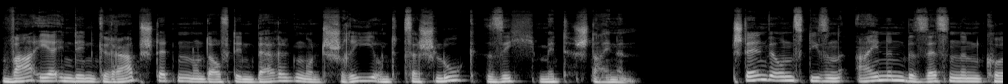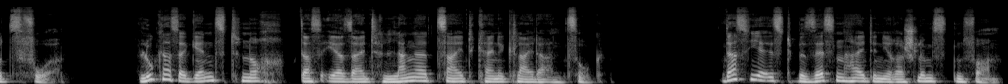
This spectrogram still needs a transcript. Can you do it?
war er in den Grabstätten und auf den Bergen und schrie und zerschlug sich mit Steinen. Stellen wir uns diesen einen Besessenen kurz vor. Lukas ergänzt noch, dass er seit langer Zeit keine Kleider anzog. Das hier ist Besessenheit in ihrer schlimmsten Form.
